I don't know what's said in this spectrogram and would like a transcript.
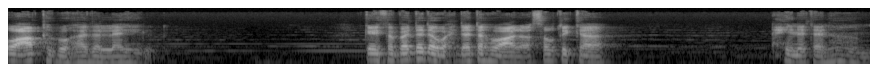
أعاقب هذا الليل. كيف بدد وحدته على صوتك حين تنام؟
